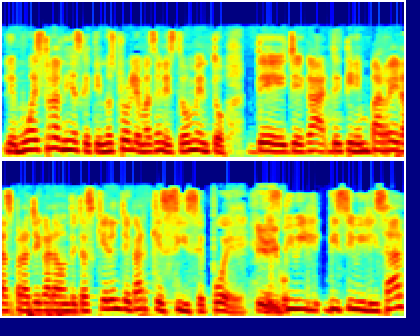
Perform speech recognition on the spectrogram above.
le muestra a las niñas que tienen unos problemas en este momento de llegar, de tienen barreras para llegar a donde ellas quieren llegar, que sí se puede. Y es digo- visibilizar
